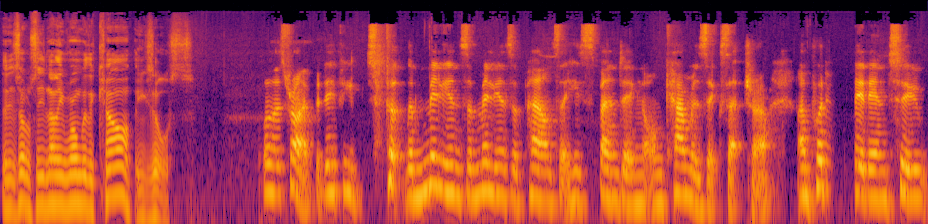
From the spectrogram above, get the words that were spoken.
then it's obviously nothing wrong with the car exhausts. Well, that's right. But if he took the millions and millions of pounds that he's spending on cameras, etc., and put it into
